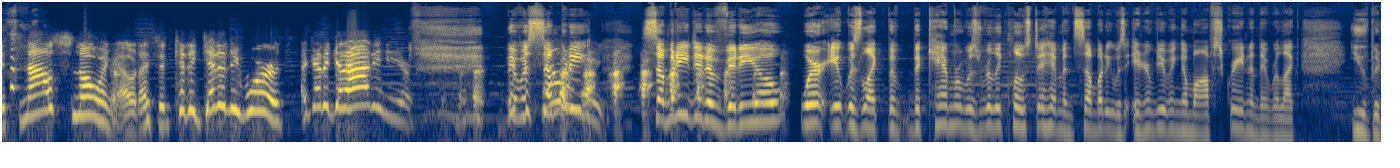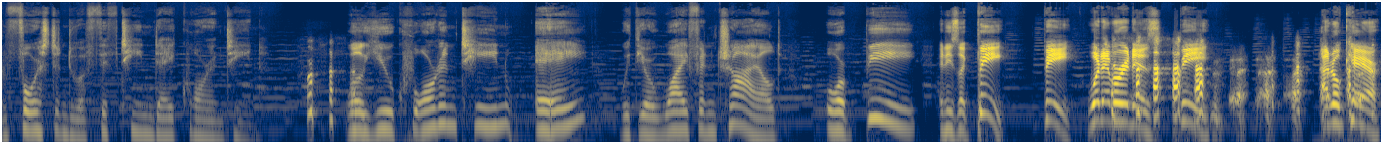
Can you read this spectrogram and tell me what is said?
it's now snowing out. I said, "Can it get any worse? I gotta get out of here." There was somebody somebody did a video where it was like the the camera was really close to him and somebody was interviewing him off screen and they were like you've been forced into a 15 day quarantine will you quarantine a with your wife and child or b and he's like b b whatever it is b i don't care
